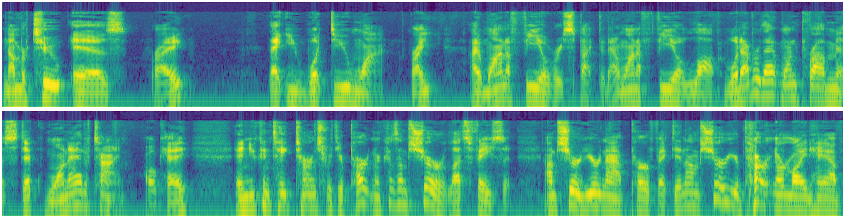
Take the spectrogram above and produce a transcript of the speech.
Number two is, right, that you, what do you want, right? I want to feel respected. I want to feel loved. Whatever that one problem is, stick one at a time, okay? And you can take turns with your partner because I'm sure, let's face it, I'm sure you're not perfect. And I'm sure your partner might have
